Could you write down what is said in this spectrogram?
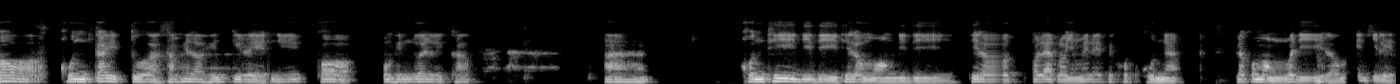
ก็คนใกล้ตัวทำให้เราเห็นกิเลสนี้ ก็ผมเห็นด้วยเลยครับ อ่า คนที่ดีๆ ที่เรามองดีๆ ที่เราตอนแรกเรายังไม่ได้ไปคบคุณเนี่ยเราก็มองว่าดีเราเห็นกิเลส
